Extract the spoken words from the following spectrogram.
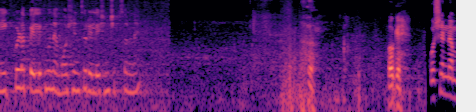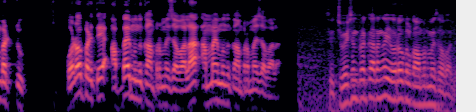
మీకు కూడా పెళ్ళికి ముందు ఎమోషన్స్ రిలేషన్షిప్స్ ఉన్నాయి. ఓకే క్వశ్చన్ నెంబర్ టూ గొడవ పడితే అబ్బాయి ముందు కాంప్రమైజ్ అవ్వాలా? అమ్మాయి ముందు కాంప్రమైజ్ అవ్వాలా? సిచ్యువేషన్ ప్రకారంగా ఎవరో ఒకరు కాంప్రమైజ్ అవ్వాలి.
